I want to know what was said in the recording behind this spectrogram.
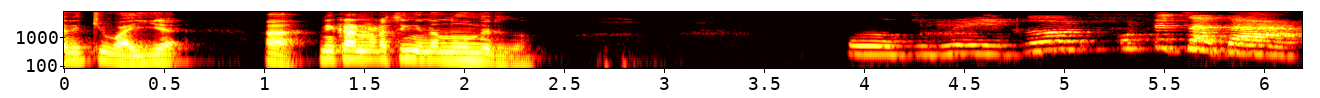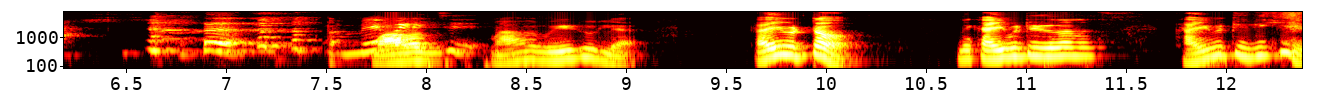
എനിക്ക് വയ്യ. ആ നീ കണ്ണടച്ച് ഇങ്ങനെ നൂന്നിരുന്നു? വീഴില്ല കൈ വിട്ടോ? നീ കൈ വിട്ടിരുന്നാണ്. കൈ വിട്ടിരിക്കേ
